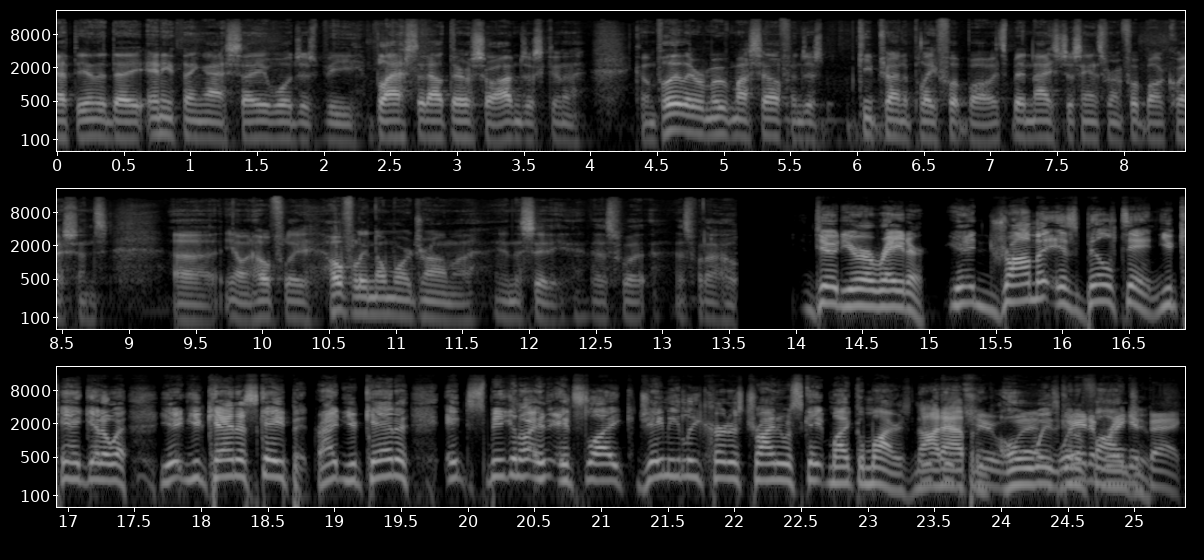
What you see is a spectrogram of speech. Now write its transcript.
at the end of the day, anything I say will just be blasted out there. So I'm just gonna completely remove myself and just keep trying to play football. It's been nice just answering football questions, uh, you know, and hopefully, hopefully, no more drama in the city. That's what that's what I hope. Dude, you're a Raider. Your drama is built in. You can't get away. You, you can't escape it, right? You can't. It, speaking of, it, it's like Jamie Lee Curtis trying to escape Michael Myers. Not happening. you. Always going to find you. back.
